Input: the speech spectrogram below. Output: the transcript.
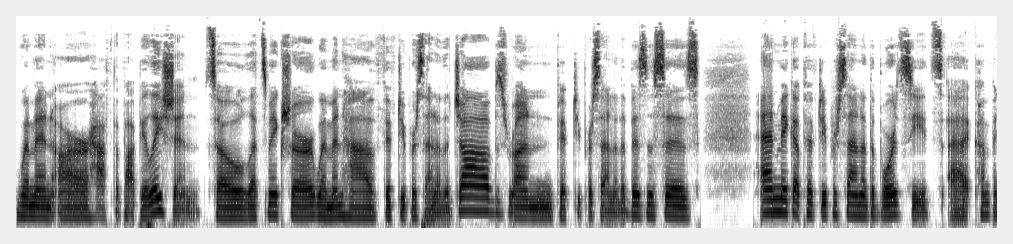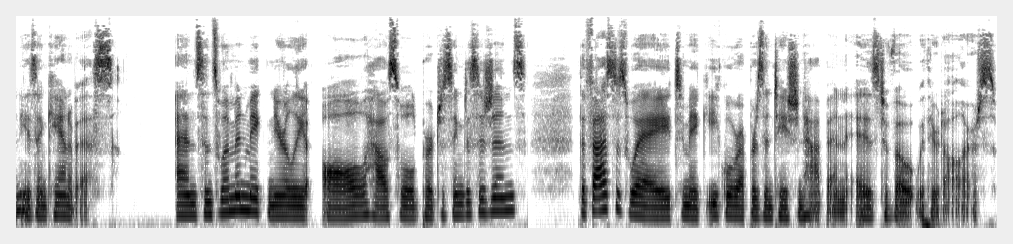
women are half the population. So let's make sure women have 50% of the jobs, run 50% of the businesses, and make up 50% of the board seats at companies in cannabis. And since women make nearly all household purchasing decisions, the fastest way to make equal representation happen is to vote with your dollars.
